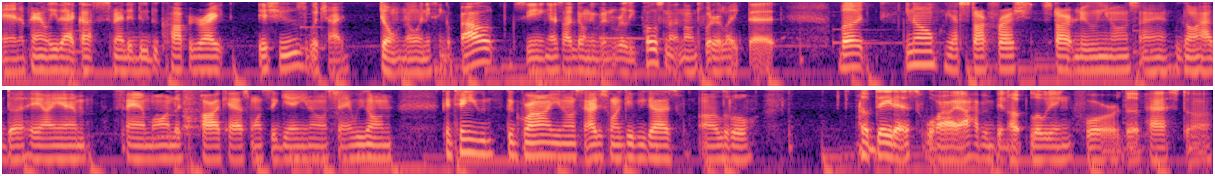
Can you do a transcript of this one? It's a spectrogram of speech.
and apparently that got suspended due to copyright issues, which I don't know anything about, seeing as I don't even really post nothing on Twitter like that. But, you know, we had to start fresh, start new, you know what I'm saying? We're going to have the Hey I Am fam on the podcast once again, you know what I'm saying? We're going to continue the grind, you know what I'm saying? I just want to give you guys a little update as to why I haven't been uploading for the past uh,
